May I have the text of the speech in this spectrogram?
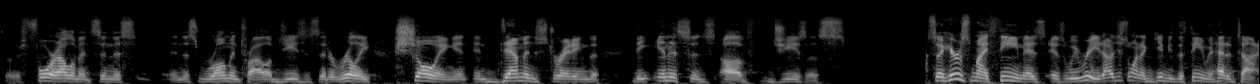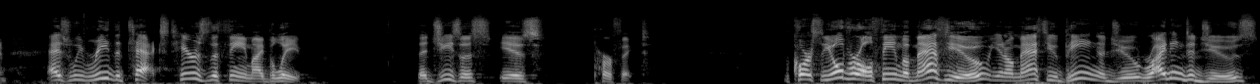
So there's four elements in this, in this Roman trial of Jesus that are really showing and, and demonstrating the, the innocence of Jesus. So here's my theme as, as we read. I just want to give you the theme ahead of time. As we read the text, here's the theme, I believe. That Jesus is perfect. Of course, the overall theme of Matthew, you know, Matthew being a Jew, writing to Jews,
